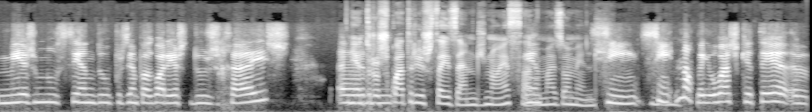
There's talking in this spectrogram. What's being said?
mesmo sendo, por exemplo, agora este dos reis, entre os 4 e os 6 anos, não é, Sara? Mais ou menos. Sim, sim. Uhum. Não, eu acho que até eh,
